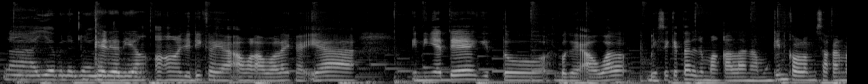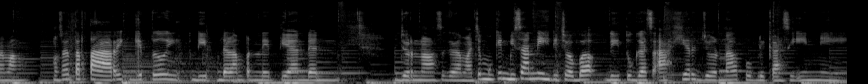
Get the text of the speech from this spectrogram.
Nah, iya bener banget. kayak dari yang eh, jadi kayak awal-awalnya kayak ya ininya deh gitu. Sebagai awal biasanya kita ada makalah nah mungkin kalau misalkan memang maksudnya tertarik gitu di dalam penelitian dan jurnal segala macam mungkin bisa nih dicoba di tugas akhir jurnal publikasi ini.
